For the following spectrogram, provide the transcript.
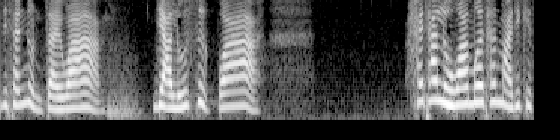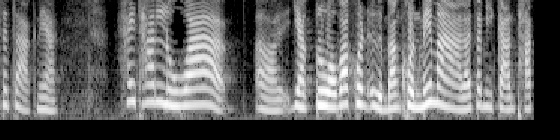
ดิฉันหนุนใจว่า อย่ารู้สึกว่า ให้ท่านรู้ว่าเมื่อท่านมาที่คริสตจักรเนี่ย ให้ท่านรู้ว่าอย่ากลัวว่าคนอื่นบางคนไม่มา แล้วจะมีการทัก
